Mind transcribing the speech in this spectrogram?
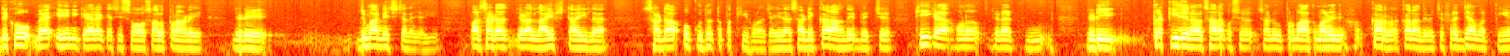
ਦੇਖੋ, ਮੈਂ ਇਹ ਨਹੀਂ ਕਹਿ ਰਿਹਾ ਕਿ ਅਸੀਂ 100 ਸਾਲ ਪੁਰਾਣੇ ਜਿਹੜੇ ਜ਼ਮਾਨੇ 'ਚ ਚਲੇ ਜਾਈਏ, ਪਰ ਸਾਡਾ ਜਿਹੜਾ ਲਾਈਫ ਸਟਾਈਲ ਹੈ, ਸਾਡਾ ਉਹ ਕੁਦਰਤ ਪੱਖੀ ਹੋਣਾ ਚਾਹੀਦਾ, ਸਾਡੇ ਘਰਾਂ ਦੇ ਵਿੱਚ ਠੀਕ ਹੈ, ਹੁਣ ਜਿਹੜਾ ਜਿਹੜੀ ਤਰੱਕੀ ਦੇ ਨਾਲ ਸਾਰਾ ਕੁਝ ਸਾਨੂੰ ਪ੍ਰਮਾਤਮਾ ਨੇ ਘਰ, ਘਰਾਂ ਦੇ ਵਿੱਚ ਫਰਿੱਜਾਂ ਵਰਤੀਆਂ,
